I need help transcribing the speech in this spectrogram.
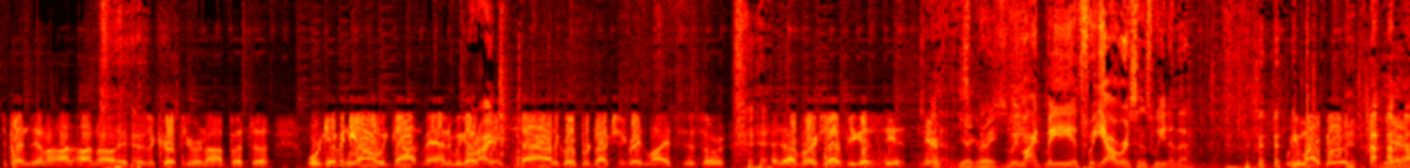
depends on on, on uh, if there's a curfew or not. But uh, we're giving you all we got, man, and we got All a right. great sound, a great production, great lights. And So I'm very excited for you guys to see it here. yeah, great. So we might be three hours in Sweden then. You might be. Yeah. Might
